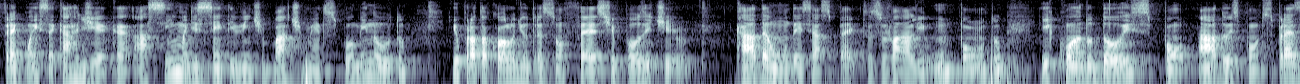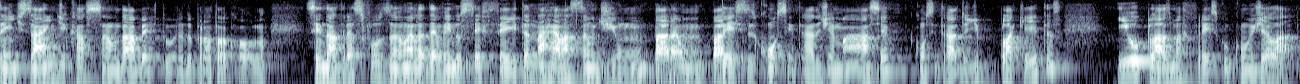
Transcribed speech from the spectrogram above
frequência cardíaca acima de 120 batimentos por minuto e o protocolo de ultrassom FAST positivo. Cada um desses aspectos vale um ponto e quando dois, há dois pontos presentes, há indicação da abertura do protocolo, sendo a transfusão ela devendo ser feita na relação de um para um para esses, o concentrado de hemácia, concentrado de plaquetas e o plasma fresco congelado.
